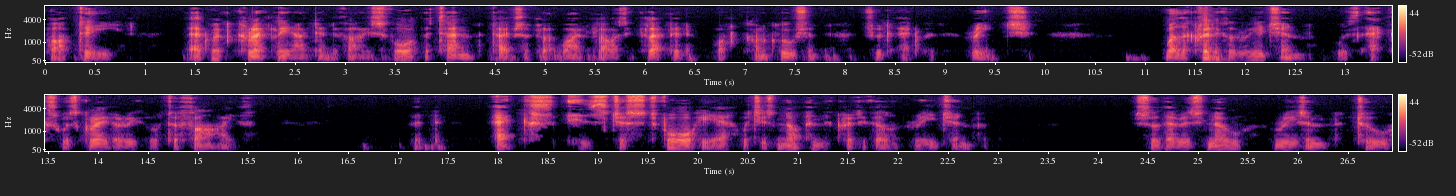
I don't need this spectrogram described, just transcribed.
Part D. Edward correctly identifies four of the ten types of wildflowers he collected. What conclusion should Edward reach? Well, the critical region was x was greater or equal to 5 that x is just 4 here, which is not in the critical region. So there is no reason to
